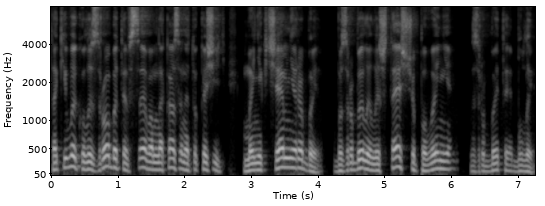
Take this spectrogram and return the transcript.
Так і ви, коли зробите все вам наказане, то кажіть: ми нікчемні раби, бо зробили лише те, що повинні зробити були.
